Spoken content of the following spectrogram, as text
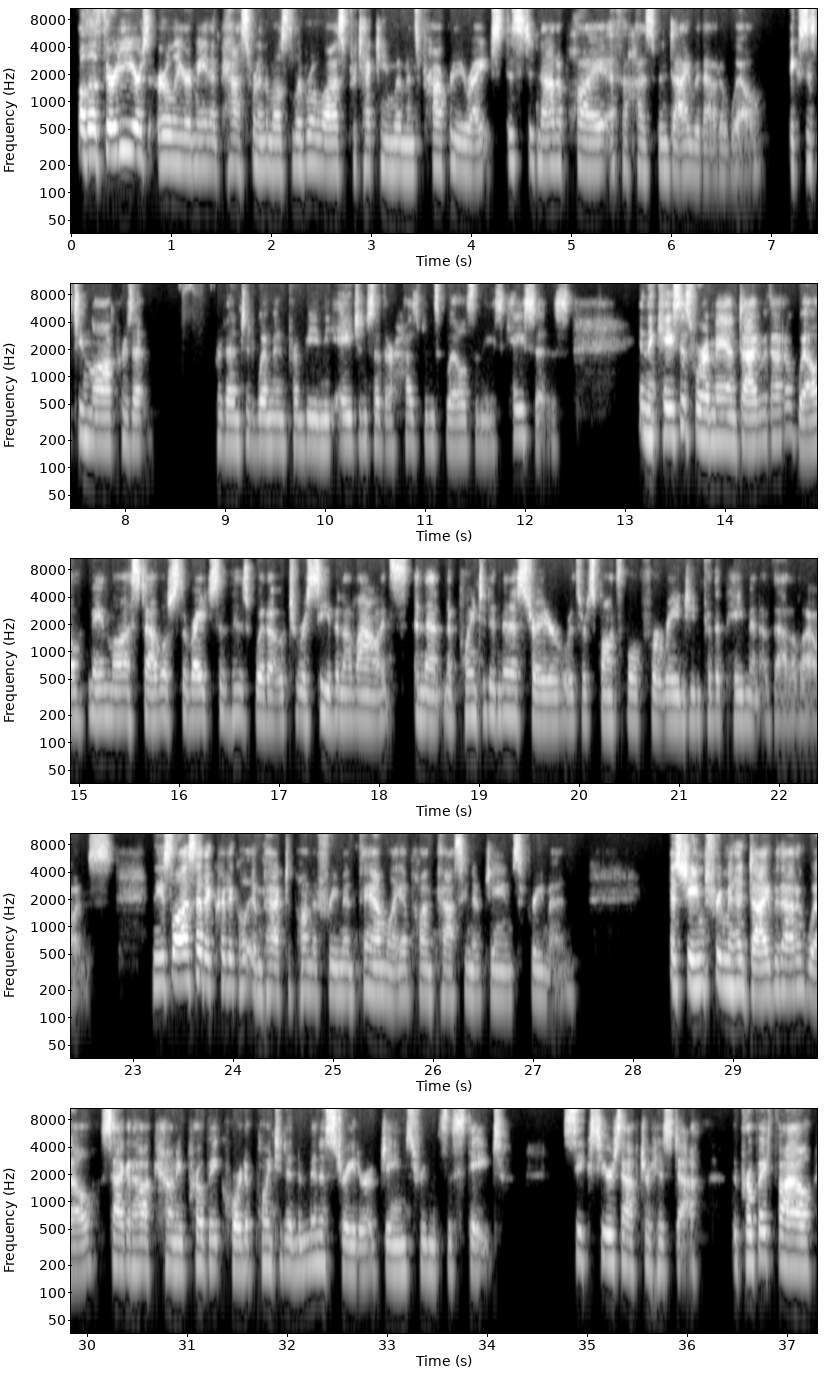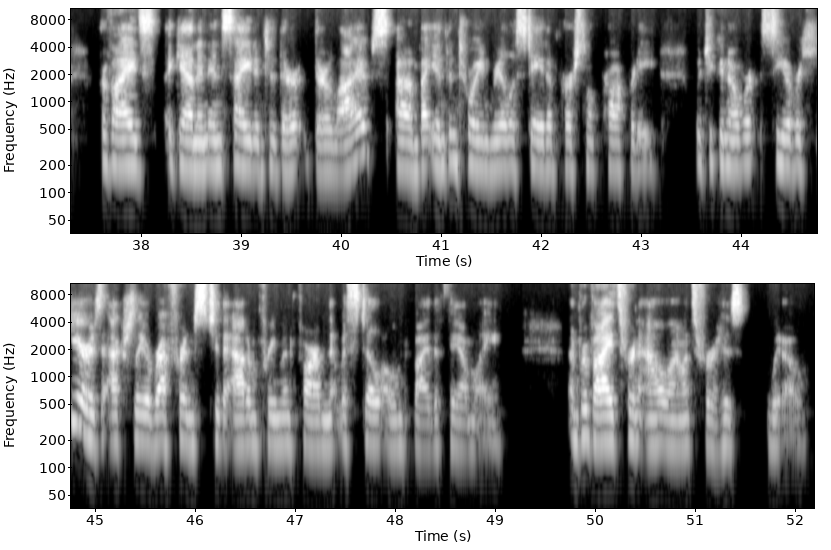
Although 30 years earlier, Maine had passed one of the most liberal laws protecting women's property rights, this did not apply if a husband died without a will. Existing law present, prevented women from being the agents of their husband's wills in these cases. In the cases where a man died without a will, Maine law established the rights of his widow to receive an allowance and that an appointed administrator was responsible for arranging for the payment of that allowance. And these laws had a critical impact upon the Freeman family upon passing of James Freeman. As James Freeman had died without a will, Sagadahoc County Probate Court appointed an administrator of James Freeman's estate. Six years after his death, the probate file provides, again, an insight into their, their lives um, by inventorying real estate and personal property. What you can over, see over here is actually a reference to the Adam Freeman farm that was still owned by the family and provides for an allowance for his widow.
